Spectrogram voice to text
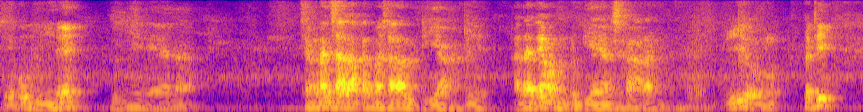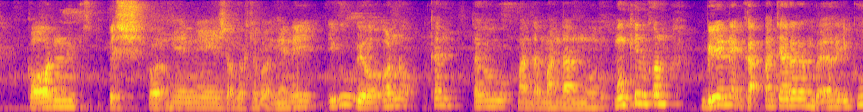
jadi aku bunyinya bunyinya enak. Jangan salahkan masa lalu dia. Iya. Karena dia membentuk dia yang sekarang. Iya, tadi kon wis kok ngene, sok kerja kok ngene, iku yo ono kan tahu mantan-mantanmu. Mungkin kon biyen nek gak pacaran Mbak iku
